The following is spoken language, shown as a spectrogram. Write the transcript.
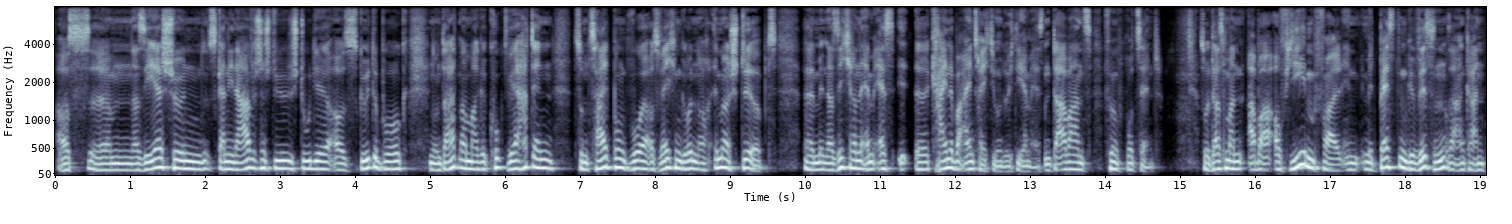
aus ähm, einer sehr schönen skandinavischen Studie aus Göteborg. Und da hat man mal geguckt, geguckt, wer hat denn zum Zeitpunkt, wo er aus welchen Gründen auch immer stirbt, äh, mit einer sicheren MS äh, keine Beeinträchtigung durch die MS. Und da waren es fünf Prozent so dass man aber auf jeden Fall in, mit bestem Gewissen sagen kann,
